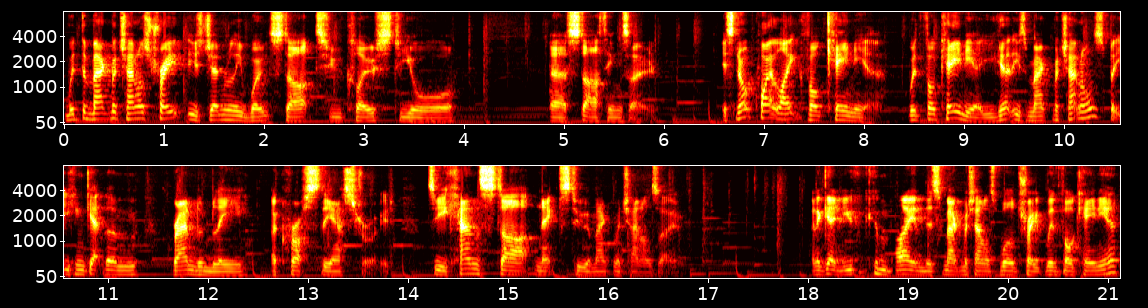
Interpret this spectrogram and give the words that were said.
with the magma channels trait, these generally won't start too close to your uh, starting zone. It's not quite like Volcania. With Volcania, you get these magma channels, but you can get them randomly across the asteroid. So you can start next to a magma channel zone. And again, you can combine this magma channels world trait with Volcania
